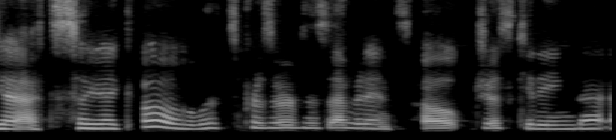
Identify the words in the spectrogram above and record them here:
Yeah, so you're like, oh, let's preserve this evidence. Oh, just kidding. That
